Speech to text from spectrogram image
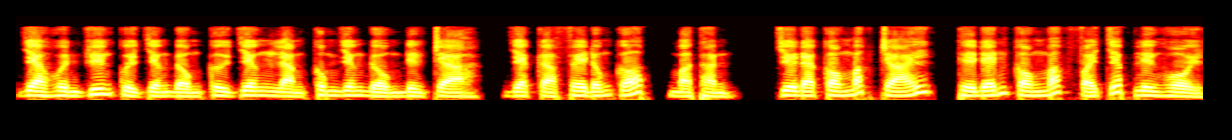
và Huỳnh Duyên Quỳ vận động cư dân làm công dân đồn điền trà và cà phê đóng góp mà thành. Chưa đã con mắt trái, thì đến con mắt phải chấp liên hồi.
